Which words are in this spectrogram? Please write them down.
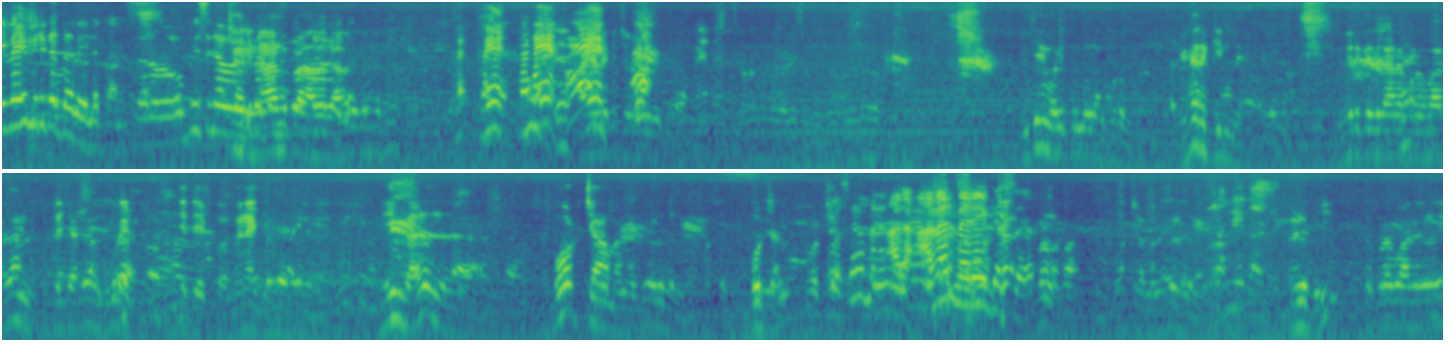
இவையும் இருக்கத்த வேலை தானே சார் சொல்லியிருக்கிறேன். விஜயம் ஒழிக்கும் மூலம் கொடுக்கும் இவருக்கு இல்லை இவருக்கு எதிரான குறைபாடு தான் குற்றச்சாட்டு தான் கூட விஜயத்தை இப்போ மேனேஜர் நீங்கள் போட் எழுதுங்க போட் சாமன் போட் சாமன் அவர் எழுதி இந்த குறைபாடுகளை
